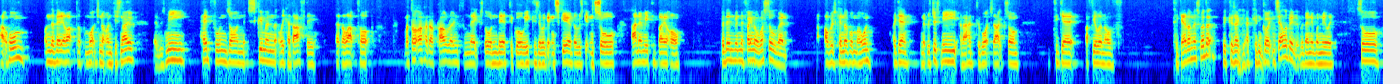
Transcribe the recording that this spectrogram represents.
at home on the very laptop I'm watching it on just now. It was me, headphones on, screaming like a dafty at the laptop. My daughter had her pal round from next door and they had to go away because they were getting scared. I was getting so animated by it all. But then when the final whistle went, I was kind of on my own again, and it was just me, and I had to watch that song to get a feeling of togetherness with it because I, I couldn't go out and celebrate it with anyone really. So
